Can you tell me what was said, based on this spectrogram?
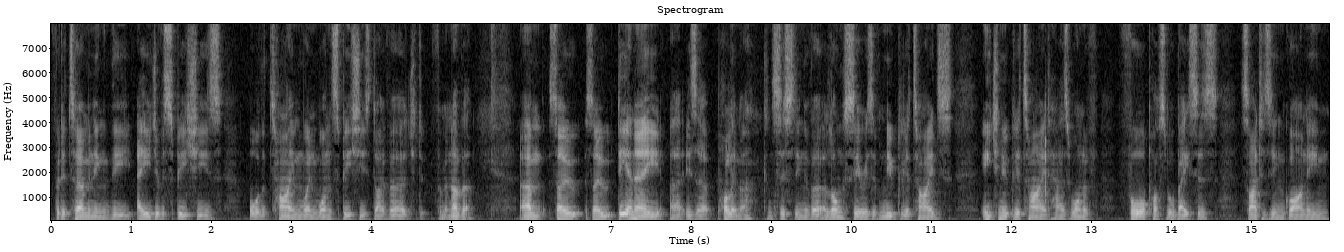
for determining the age of a species or the time when one species diverged from another. Um, so, so DNA uh, is a polymer consisting of a, a, long series of nucleotides. Each nucleotide has one of four possible bases: cytosine, guanine,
